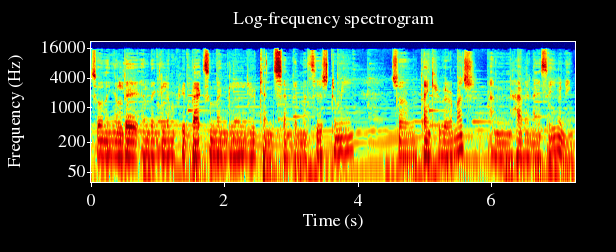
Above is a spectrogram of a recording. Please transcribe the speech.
so നിങ്ങളുടെ എന്തെങ്കിലും ഫീഡ്ബാക്സ് ഉണ്ടെങ്കിൽ you can send a message to me so thank you very much and have a nice evening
